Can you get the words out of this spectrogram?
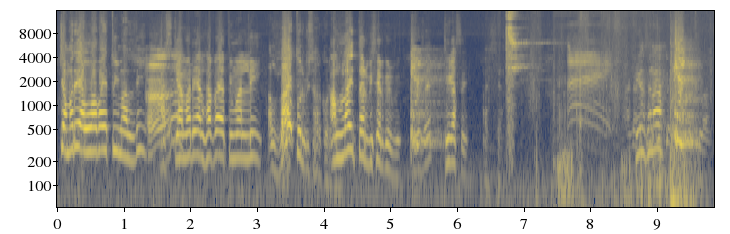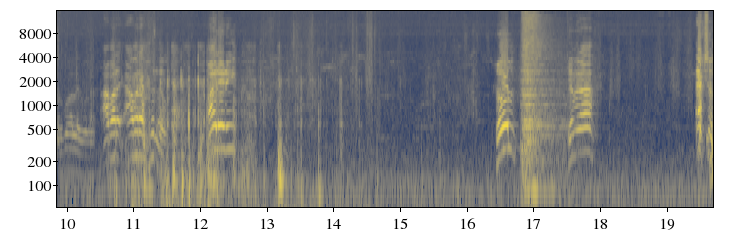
আজকে আমারে আল্লাহ ভাই তুই মারলি? আজকে আমার আল্লাহ পায় তুই মারলি। আল্লাহ তোর বিচার করে আল্লাহ তার বিচার করবে। ঠিক আছে। আচ্ছা। ঠিক আছে না? আবার আবার অ্যাকশন দাও আই রেডি। Roll camera. অ্যাকশন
